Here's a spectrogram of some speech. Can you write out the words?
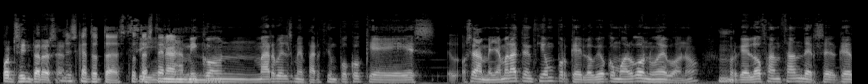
pot ser interessant. És que totes, totes Sí, tenen... A mí con Marvels me parece un poco que es... O sea, me llama la atención porque lo veo como algo nuevo, ¿no? Mm. Porque Love and Thunder que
